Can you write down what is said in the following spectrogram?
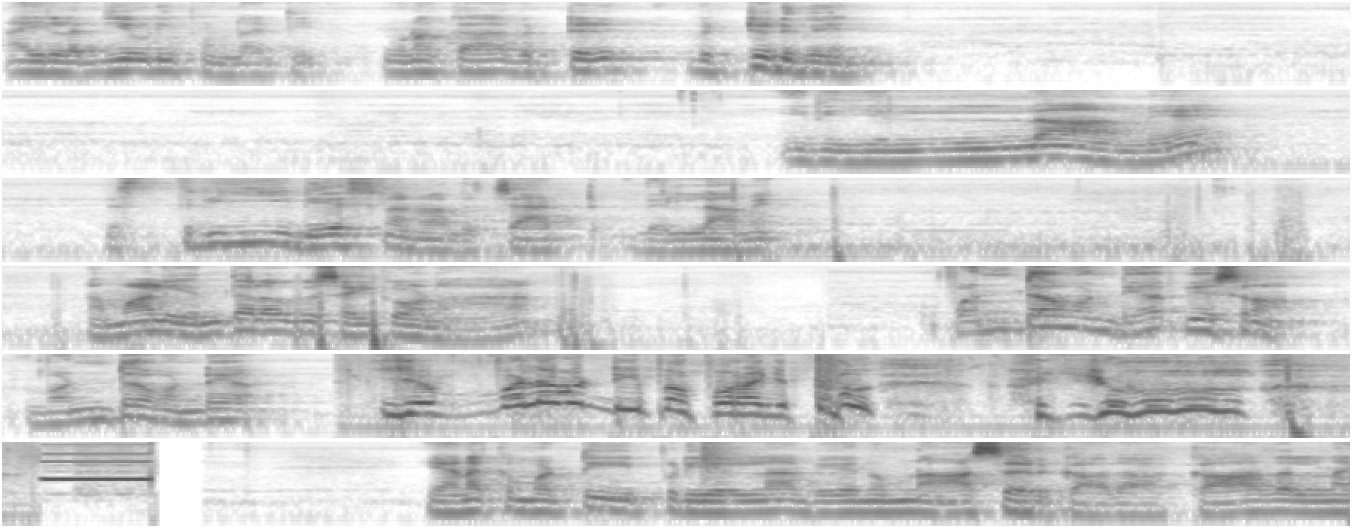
ஐ லவ் யூடி பொண்டாட்டி. உனக்காக விட்டு விட்டுடுவேன். இது எல்லாமே த்ரீ டேஸில் நான் அந்த சேட் இது எல்லாமே. நம்மால் எந்த அளவுக்கு சைக்கோனா வண்டா வண்டையாக பேசுகிறான் வண்டா வண்டையா. எவ்வளவு டீப்பா போறாங்க. ப்பு. ஐயோ. எனக்கு மட்டும் இப்படி எல்லாம் வேணும்னு ஆசை இருக்காதா? காதல்னா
